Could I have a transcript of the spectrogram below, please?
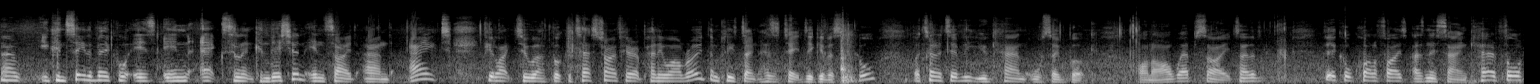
Now you can see the vehicle is in excellent condition inside and out. If you'd like to uh, book a test drive here at Pennywell Road then please don't hesitate to give us a call. Alternatively you can also book on our website. Now the vehicle qualifies as Nissan cared for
